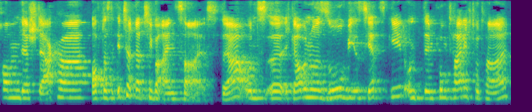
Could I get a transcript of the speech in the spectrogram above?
kommen, der stärker auf das Iterative einzahlt. Ja, und äh, ich glaube nur so, wie es jetzt geht und den Punkt teile ich total.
